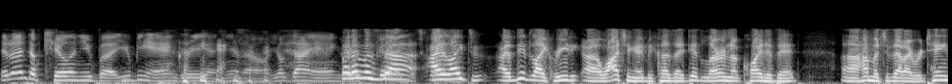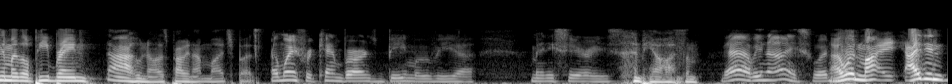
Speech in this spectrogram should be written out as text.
it'll end up killing you, but you'll be angry and you know you'll die angry. But it was good, uh. I liked I did like reading uh, watching it because I did learn uh, quite a bit. Uh, how much of that I retain in my little pea brain? Ah, who knows? Probably not much, but I'm waiting for Ken Burns' B movie uh, miniseries. that'd be awesome. That'd be nice, wouldn't I it? wouldn't mind. I didn't.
